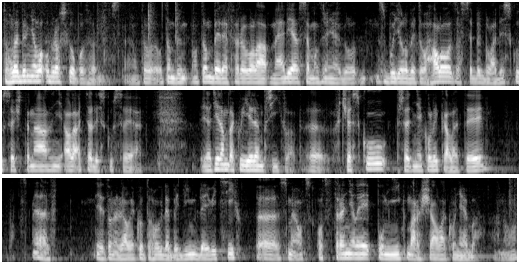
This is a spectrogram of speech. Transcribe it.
Tohle by mělo obrovskou pozornost. No, to, o, tom by, o tom by referovala média, samozřejmě by bylo, zbudilo by to halo, zase by byla diskuse 14 dní, ale ať ta diskuse je. Já ti dám takový jeden příklad. Eh, v Česku před několika lety, je to nedaleko toho, kde bydlím, v Davicích, jsme odstranili pomník maršála Koněba. Ano.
